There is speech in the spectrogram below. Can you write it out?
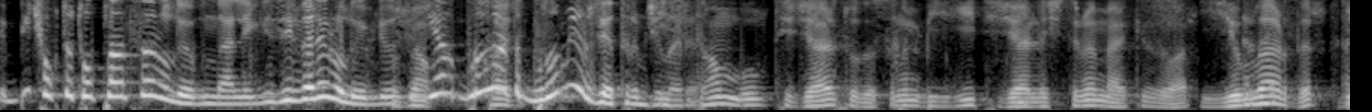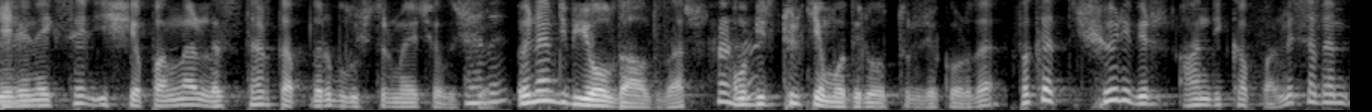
E, birçok da toplantılar oluyor bunlarla ilgili. Zirveler oluyor biliyorsunuz. Hocam, ya buralarda bulamıyoruz yatırımcıları. İstanbul Ticaret Odası'nın bilgiyi ticaretleştirme merkezi var. Yıllardır geleneksel iş yapanlarla startupları buluşturmaya çalışıyor. Evet. Önemli bir yol da aldılar. Ama bir Türkiye modeli oturacak orada. Fakat şöyle bir handikap var. Mesela ben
